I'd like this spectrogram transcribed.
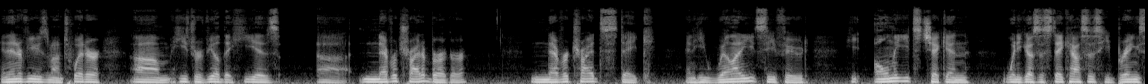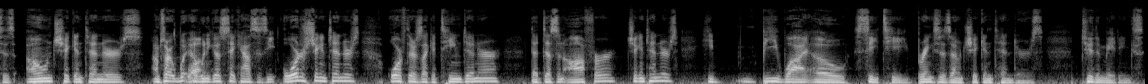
in interviews and on Twitter, um, he's revealed that he has uh, never tried a burger never tried steak, and he will not eat seafood. He only eats chicken. When he goes to steakhouses, he brings his own chicken tenders. I'm sorry, when he goes to steakhouses, he orders chicken tenders, or if there's like a team dinner that doesn't offer chicken tenders, he BYOCT, brings his own chicken tenders to the meetings.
